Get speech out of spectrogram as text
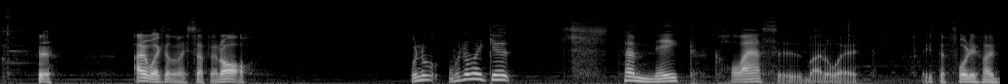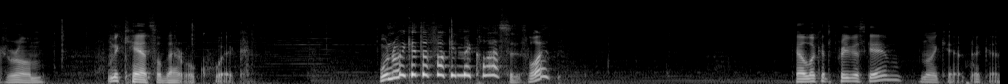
I don't look at my stuff at all. When do, when do I get to make classes, by the way? I get the 45 drum. Let me cancel that real quick. When do I get to fucking make classes? What? Can I look at the previous game? No, I can't. Okay.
